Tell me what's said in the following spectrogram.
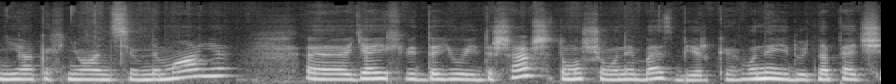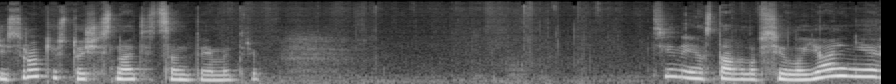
ніяких нюансів немає. Е, Я їх віддаю і дешевше, тому що вони без бірки. Вони йдуть на 5-6 років, 116 сантиметрів. Ціни я ставила всі лояльні.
